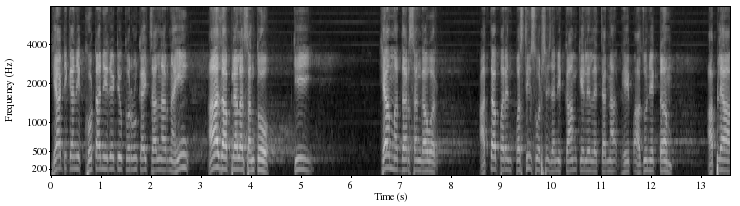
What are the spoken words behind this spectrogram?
ह्या ठिकाणी खोटा निरेटिव्ह करून काही चालणार नाही. आज आपल्याला सांगतो की ह्या मतदारसंघावर आतापर्यंत पस्तीस वर्ष ज्यांनी काम केलेलं आहे त्यांना हे अजून एक टर्म आपल्या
